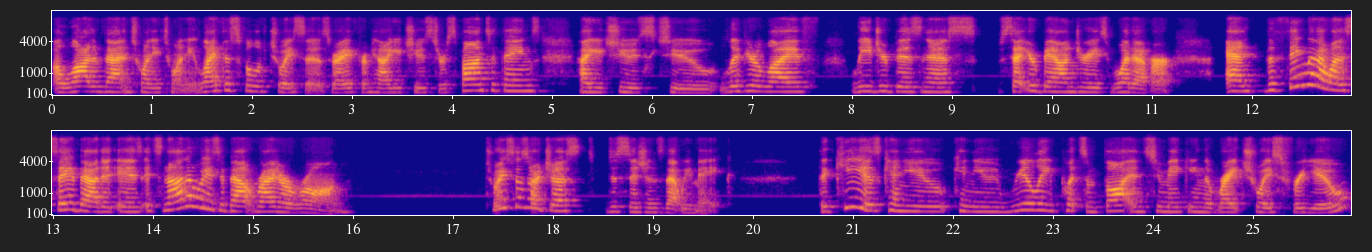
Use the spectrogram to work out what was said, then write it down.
a lot of that in 2020 life is full of choices right? From how you choose to respond to things how you choose to live your life lead your business set your boundaries whatever. And the thing that i want to say about it is it's not always about right or wrong choices are just decisions that we make the key is can you can you really put some thought into making the right choice for you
